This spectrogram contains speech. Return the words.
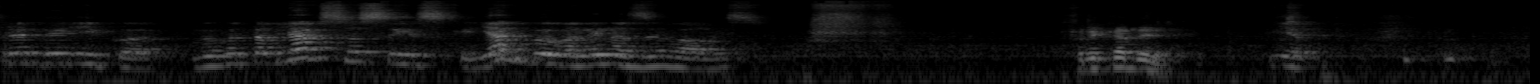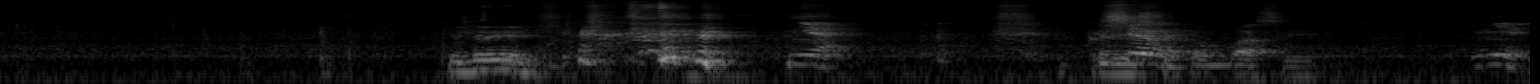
Фредеріко виготовляв сосиски, як би вони називались? Фрикадель. Ні, Федерик. ні, Количество колбасы. ні,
